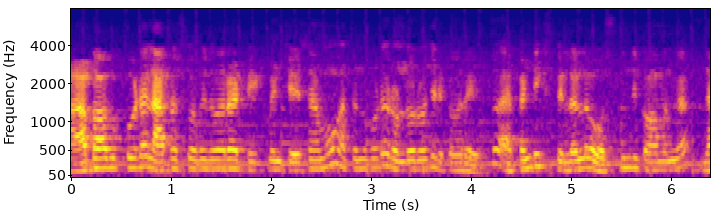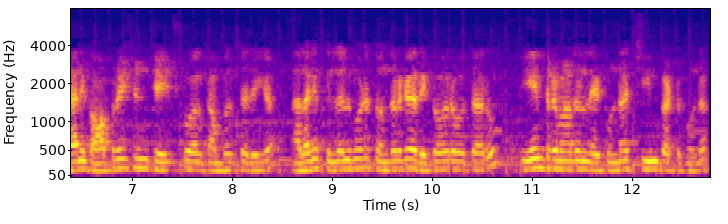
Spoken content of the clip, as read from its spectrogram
ఆ బాబుకు కూడా లాప్రోస్కోపీ ద్వారా ట్రీట్మెంట్ చేశాము అతను కూడా రెండో రోజు రికవర్ అయ్యాడు. సో అపెండిక్స్ పిల్లల్లో వస్తుంది కామన్గా దానికి ఆపరేషన్ చేయించుకోవాలి కంపల్సరీగా. అలాగే పిల్లలు కూడా తొందరగా రికవర్ అవుతారు. ఏం ప్రమాదం లేకుండా చీమ్ పట్టకుండా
